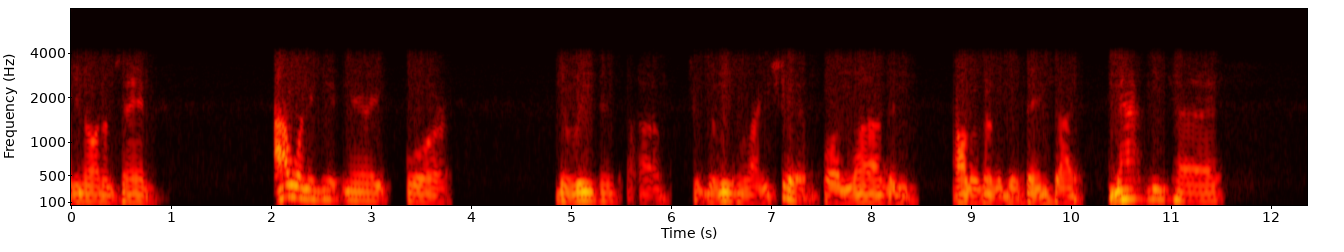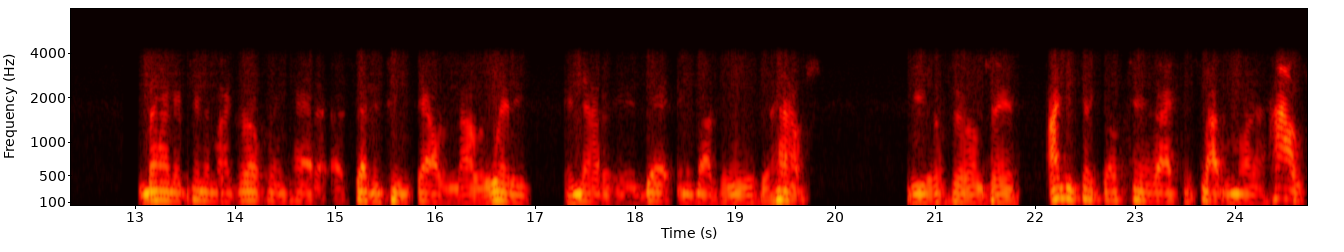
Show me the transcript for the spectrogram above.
You know what I'm saying? I want to get married for the reasons uh, of the reason why you should for love and all those other good things, right? Not because nine or ten of my girlfriends had a, a seventeen thousand dollar wedding and now they're in debt and about to lose their house. You know what I'm saying? I can take those ten racks and slap them on a house,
